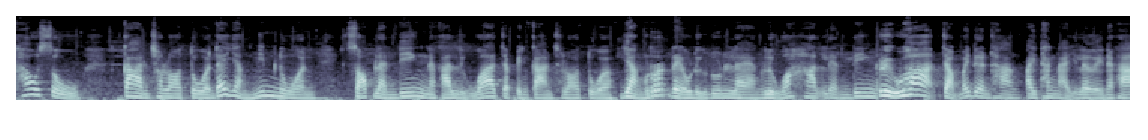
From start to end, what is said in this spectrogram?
เข้าสู่การชะลอตัวได้อย่างนิ่มนวล soft landing นะคะหรือว่าจะเป็นการชะลอตัวอย่างรวดเร็วหรือรุนแรง หรือว่า hard landing หรือว่าจะไม่เดินทางไปทางไหนเลยนะคะ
